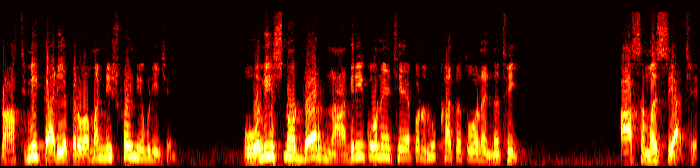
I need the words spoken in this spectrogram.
પ્રાથમિક કાર્ય કરવામાં નિષ્ફળ નીવડી છે. પોલીસનો ડર નાગરિકોને છે પણ લુખા તત્વોને નથી. આ સમસ્યા છે.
